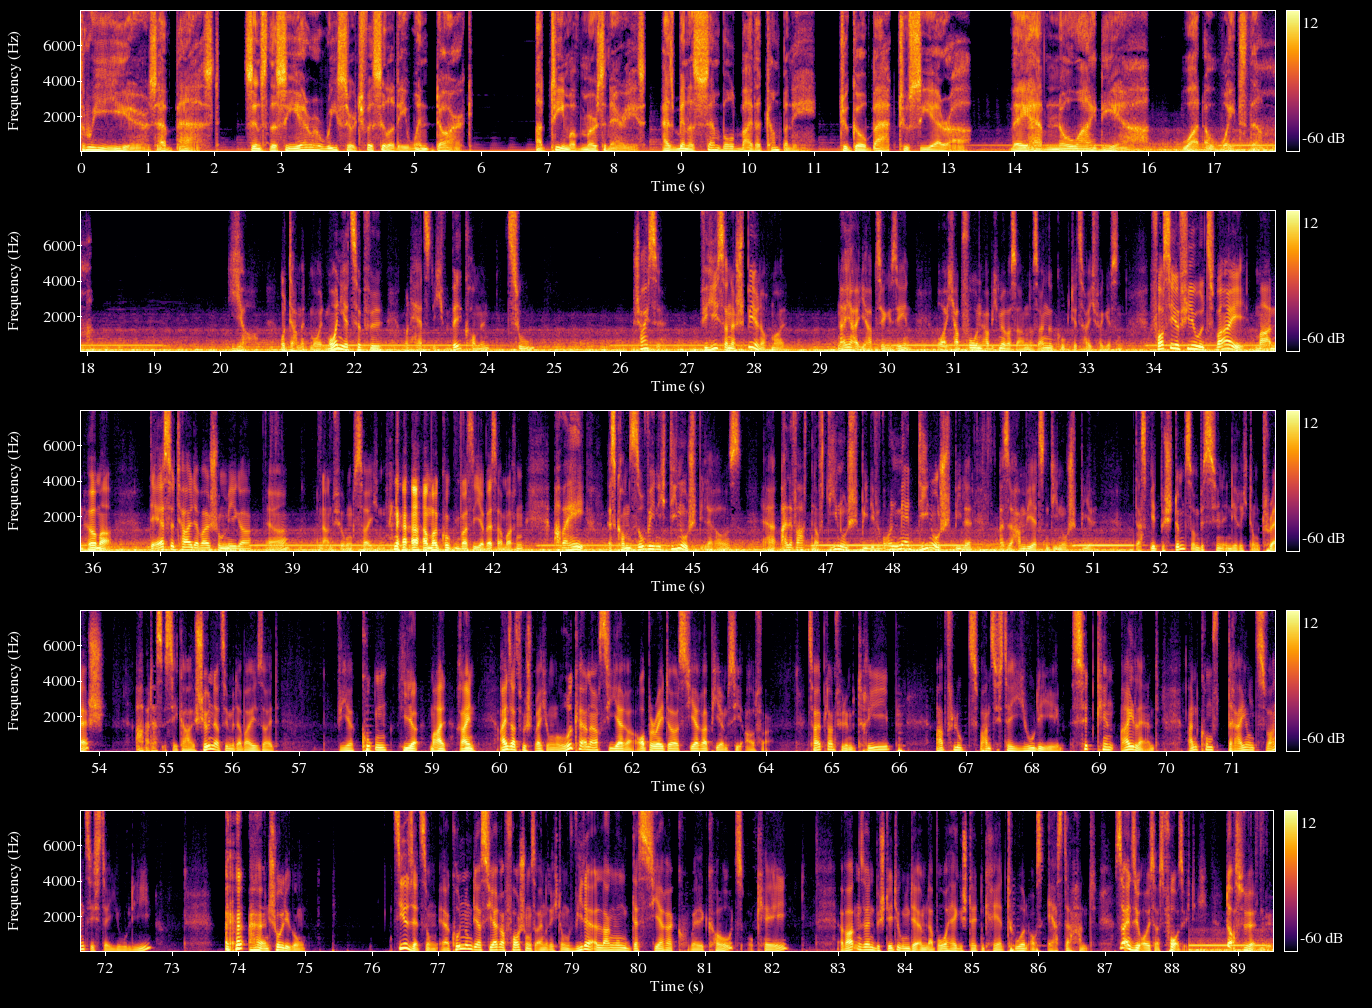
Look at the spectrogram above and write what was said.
Three years have passed since the Sierra Research Facility went dark. A team of mercenaries has been assembled by the company to go back to Sierra. They have no idea what awaits them. Ja, und damit moin moin ihr Zipfel und herzlich willkommen zu... Scheiße, wie hieß dann das Spiel nochmal? Naja, ihr habt's ja gesehen. Boah, ich hab vorhin, hab ich mir was anderes angeguckt, jetzt habe ich vergessen. Fossil Fuel 2, Mann, hör mal. Der erste Teil, der war ja schon mega, ja, in Anführungszeichen. mal gucken, was sie hier besser machen. Aber hey, es kommen so wenig Dino-Spiele raus. Ja, alle warten auf Dino-Spiele. Wir wollen mehr Dino-Spiele. Also haben wir jetzt ein Dino-Spiel. Das geht bestimmt so ein bisschen in die Richtung Trash. Aber das ist egal. Schön, dass ihr mit dabei seid. Wir gucken hier mal rein. Einsatzbesprechung. Rückkehr nach Sierra. Operator Sierra PMC Alpha. Zeitplan für den Betrieb. Abflug 20. Juli. Sitkin Island. Ankunft 23. Juli. Entschuldigung. Zielsetzung. Erkundung der Sierra Forschungseinrichtung. Wiedererlangung des Sierra Quellcodes. Okay. Erwarten Sie eine Bestätigung der im Labor hergestellten Kreaturen aus erster Hand. Seien Sie äußerst vorsichtig. Das werden wir.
